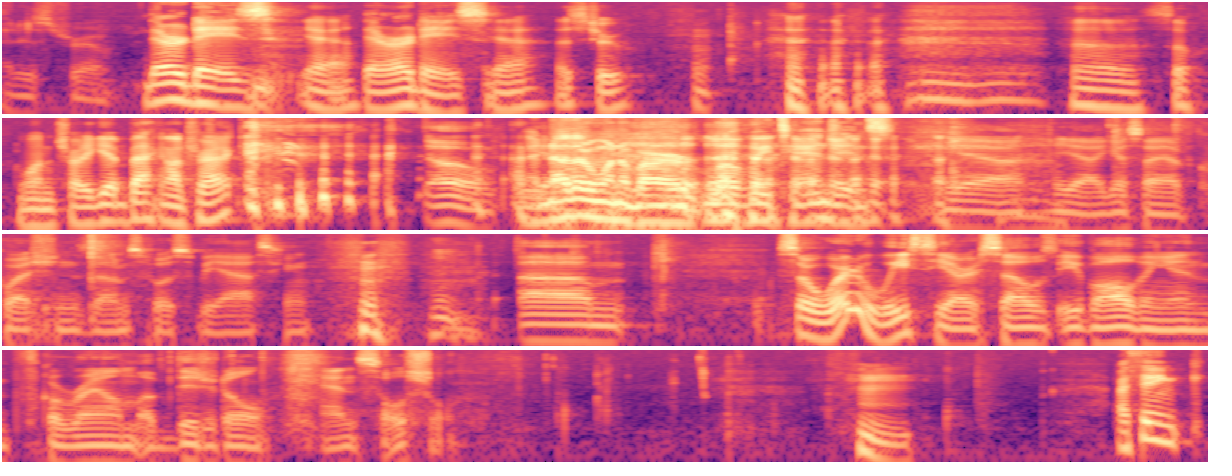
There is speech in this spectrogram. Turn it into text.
That is true. There are days. Yeah. There are days. Yeah, that's true. uh, so want to try to get back on track? Oh, Another one of our lovely tangents. yeah, yeah. I guess I have questions that I'm supposed to be asking. um, so, where do we see ourselves evolving in the realm of digital and social? Hmm. I think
